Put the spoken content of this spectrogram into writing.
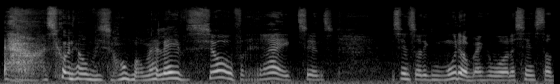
Het is gewoon heel bijzonder. Mijn leven is zo verrijkt sinds sinds dat ik moeder ben geworden, sinds dat,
